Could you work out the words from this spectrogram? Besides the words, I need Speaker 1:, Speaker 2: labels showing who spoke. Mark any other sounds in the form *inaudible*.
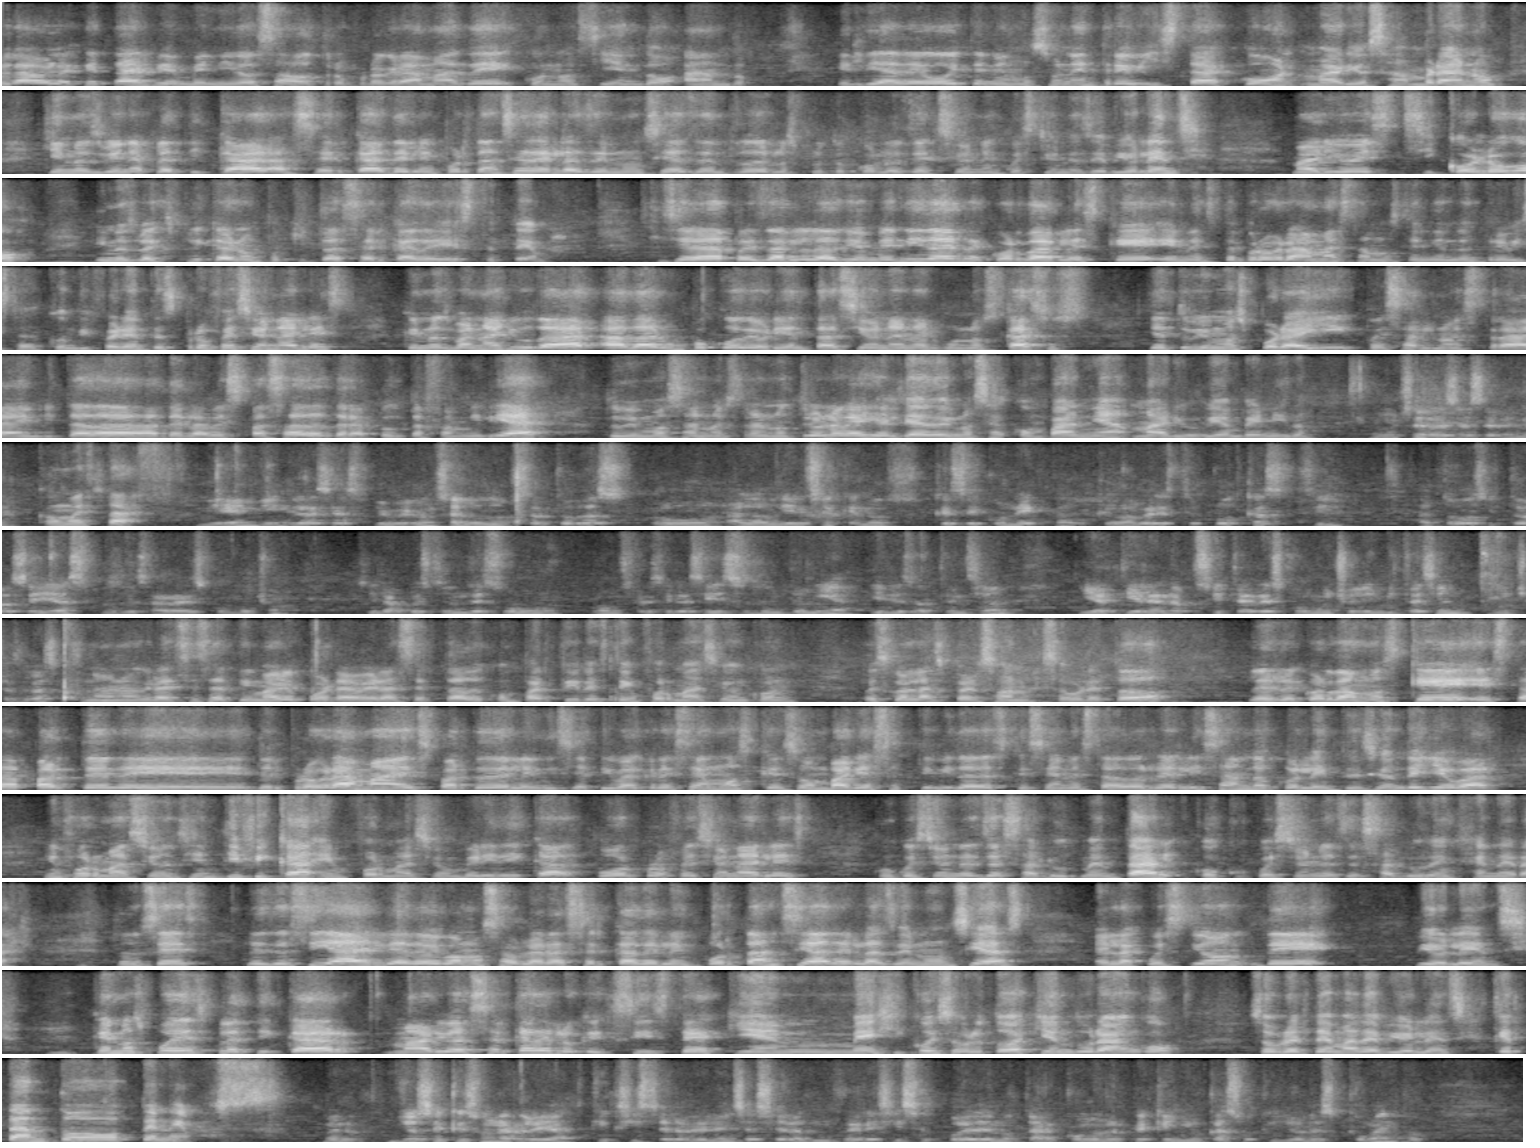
Speaker 1: Hola, hola, ¿qué tal? Bienvenidos a otro programa de Conociendo Ando. El día de hoy tenemos una entrevista con Mario Zambrano, quien nos viene a platicar acerca de la importancia de las denuncias dentro de los protocolos de acción en cuestiones de violencia. Mario es psicólogo y nos va a explicar un poquito acerca de este tema. Quisiera pues darle la bienvenida y recordarles que en este programa estamos teniendo entrevistas con diferentes profesionales que nos van a ayudar a dar un poco de orientación en algunos casos. Ya tuvimos por ahí pues a nuestra invitada de la vez pasada, terapeuta familiar, tuvimos a nuestra nutrióloga y el día de hoy nos acompaña Mario. Bienvenido.
Speaker 2: Muchas gracias, Elena.
Speaker 1: ¿Cómo estás?
Speaker 2: Bien, bien, gracias. Primero un saludo pues, a todas o a la audiencia que nos que se conecta o que va a ver este podcast, sí. A todos y todas ellas, pues les agradezco mucho sí, la cuestión de su, vamos a decir así, de su sintonía y de su atención. Y a ti, Elena, pues sí te agradezco mucho la invitación. Muchas gracias.
Speaker 1: No, no, gracias a ti, Mario, por haber aceptado compartir esta información con, pues, con las personas, sobre todo. Les recordamos que esta parte de, del programa es parte de la iniciativa Crecemos, que son varias actividades que se han estado realizando con la intención de llevar información científica, información verídica por profesionales con cuestiones de salud mental o con cuestiones de salud en general. Entonces, les decía, el día de hoy vamos a hablar acerca de la importancia de las denuncias en la cuestión de violencia. ¿Qué nos puedes platicar, Mario, acerca de lo que existe aquí en México y sobre todo aquí en Durango sobre el tema de violencia? ¿Qué tanto tenemos?
Speaker 2: Bueno, yo sé que es una realidad que existe la violencia hacia las mujeres y se puede notar con un pequeño caso que yo les comento.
